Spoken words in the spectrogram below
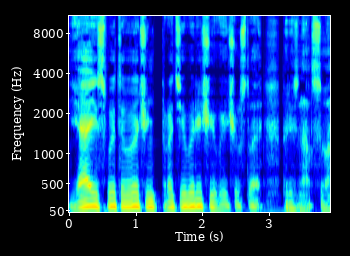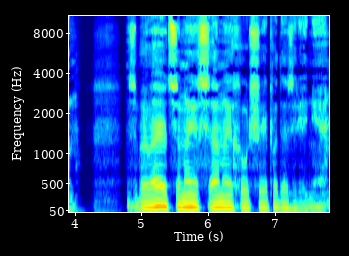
«Я испытываю очень противоречивые чувства», — признался он. «Сбываются мои самые худшие подозрения.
